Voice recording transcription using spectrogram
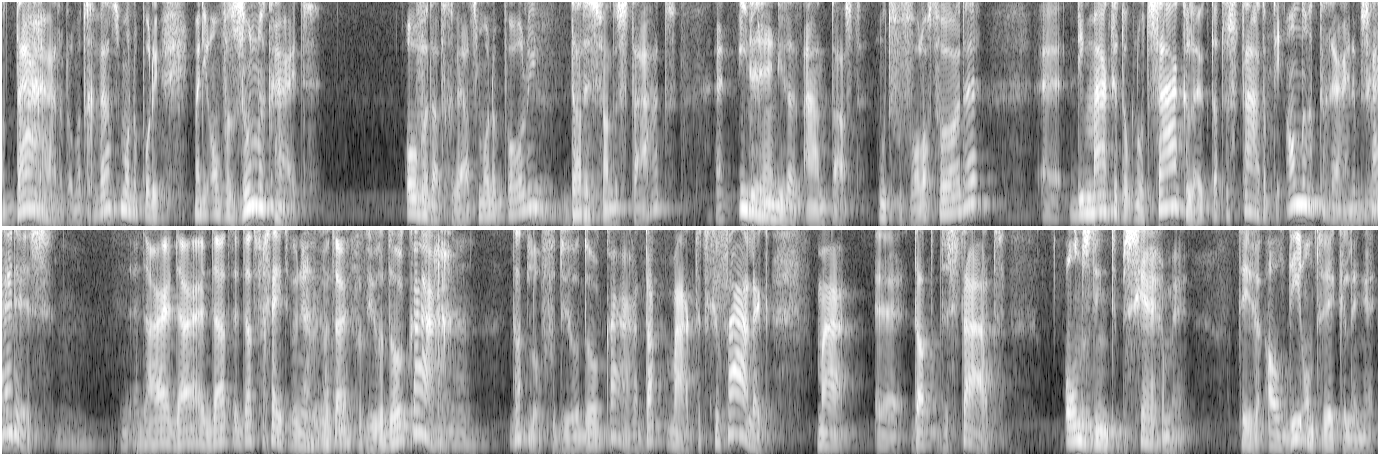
Want daar gaat het om, het geweldsmonopolie. Maar die onverzoenlijkheid over dat geweldsmonopolie, dat is van de staat. En iedereen die dat aantast, moet vervolgd worden. Uh, die maakt het ook noodzakelijk dat de staat op die andere terreinen bescheiden is. En daar, daar, dat, dat vergeten we nu. dat loopt voortdurend door elkaar. Dat loopt voortdurend door elkaar. Dat maakt het gevaarlijk. Maar eh, dat de staat ons dient te beschermen tegen al die ontwikkelingen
